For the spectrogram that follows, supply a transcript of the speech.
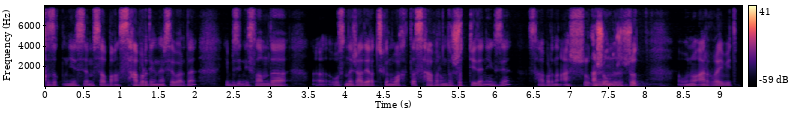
қызық несі мысалы маған сабыр деген нәрсе бар да. И біз енді исламда ә, осындай жағдайға түскен уақытта сабырыңды жұт дейді негізі. Сабырдың ашу Ашуыңды жұт. оны ары қарай бүйтіп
